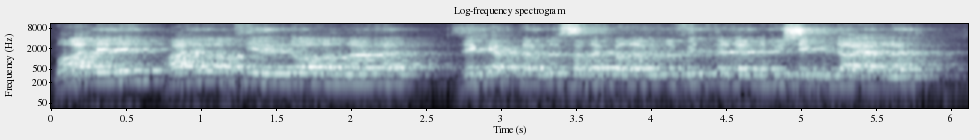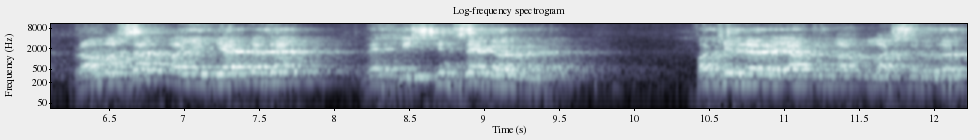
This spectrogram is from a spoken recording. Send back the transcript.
Mahallenin hali vakti yerinde olanlar da zekatlarını, sadakalarını, fitrelerini bir şekilde ayarlar. Ramazan ayı gelmeden ve hiç kimse görmeden fakirlere yardımlar ulaştırılır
